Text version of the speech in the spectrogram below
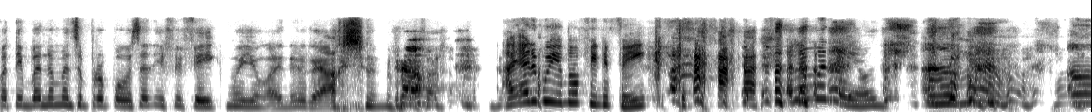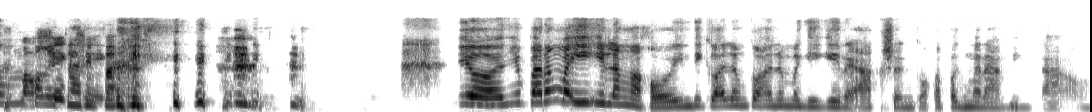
Pati ba naman sa proposal, if-fake mo yung ano, reaction mo. Ay, ano po yung iba pinifake? alam mo na yun. um, um, Mga pakiclarify. yun, yung parang maiilang ako, hindi ko alam kung ano magiging reaction ko kapag maraming tao.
